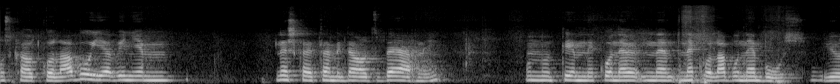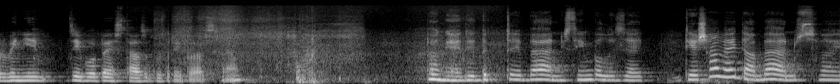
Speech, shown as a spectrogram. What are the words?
uz kaut ko labu, ja viņiem neskaitāmi daudz bērni. Un no tiem neko, ne, ne, neko labu nebūs, jo viņi dzīvo bez tās gudrības. Ja? Pagaidiet, bet tie bērni simbolizē tiešā veidā bērnus vai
